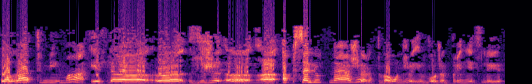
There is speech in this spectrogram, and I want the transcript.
Олат мима – это э, э, э, абсолютная жертва. Он же, его же принесли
